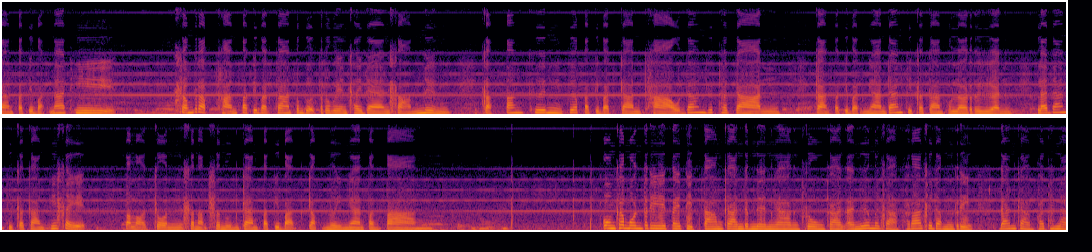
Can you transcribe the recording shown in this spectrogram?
การปฏิบัติหน้าที่สำหรับฐานปฏิบัติการตำรวจตระเวนชายแดน 31 จัดตั้งขึ้นเพื่อปฏิบัติการข่าวด้านยุทธการ การปฏิบัติงานด้านกิจการพลเรือน และด้านกิจการพิเศษ ตลอดจนสนับสนุนการปฏิบัติกับหน่วยงานต่างๆ องคมนตรีไปติดตามการดำเนินงานโครงการอันเนื่องมาจากพระราชดำริ ด้านการพัฒนา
